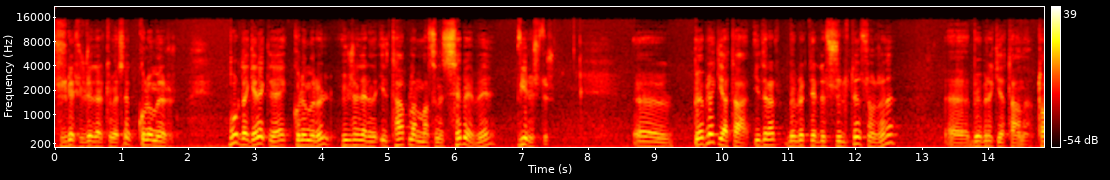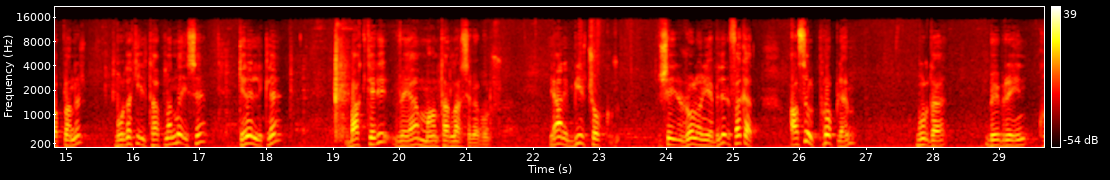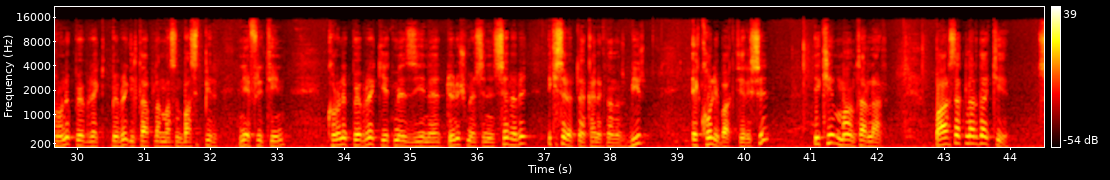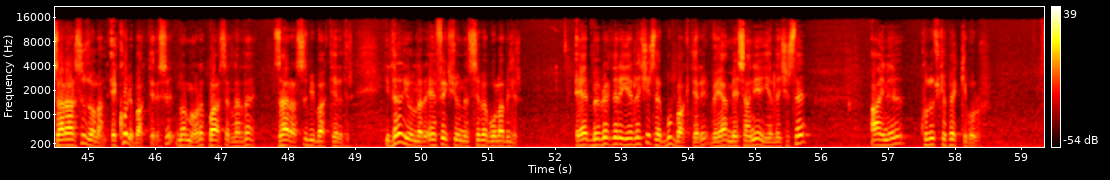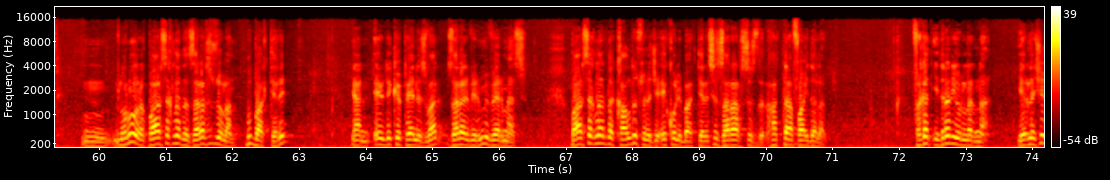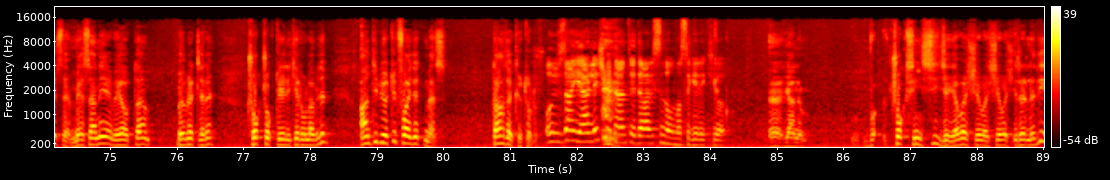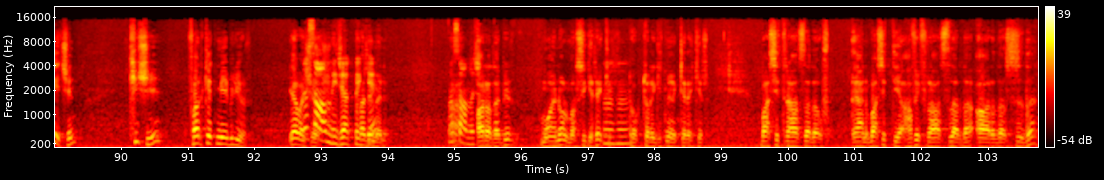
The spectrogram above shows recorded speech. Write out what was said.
Süzgeç hücreler kümesine glomerül. Burada genellikle glomerül hücrelerinin iltihaplanmasının sebebi virüstür. Ee, böbrek yatağı, idrar böbreklerde süzüldükten sonra e, böbrek yatağına toplanır. Buradaki iltihaplanma ise genellikle bakteri veya mantarlar sebep olur. Yani birçok şey rol oynayabilir fakat asıl problem burada böbreğin kronik böbrek böbrek iltihaplanmasının basit bir nefritin kronik böbrek yetmezliğine dönüşmesinin sebebi iki sebepten kaynaklanır. Bir, E. coli bakterisi. iki mantarlar. Bağırsaklardaki zararsız olan E. coli bakterisi normal olarak bağırsaklarda zararsız bir bakteridir. İdrar yolları enfeksiyonuna sebep olabilir. Eğer böbreklere yerleşirse bu bakteri veya mesaneye yerleşirse aynı kuduz köpek gibi olur. Hmm, Normal olarak bağırsaklarda zararsız olan bu bakteri yani evde köpeğiniz var zarar verir mi? Vermez. Bağırsaklarda kaldığı sürece E. coli bakterisi zararsızdır. Hatta faydalı. Fakat idrar yollarına yerleşirse mesaneye veyahut da böbreklere çok çok tehlikeli olabilir. Antibiyotik fayda etmez. Daha da kötü olur. O yüzden yerleşmeden tedavisinin olması gerekiyor. Evet, yani çok sinsice yavaş yavaş yavaş ilerlediği için kişi fark etmeyebiliyor. Yavaş Nasıl yavaş. anlayacak peki? Kademeli. Nasıl anlaşılır? Arada bir muayene olması gerekir. Doktora gitmek gerekir. Basit rahatsızlarda yani basit diye hafif rahatsızlarda ağrıda sızıda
